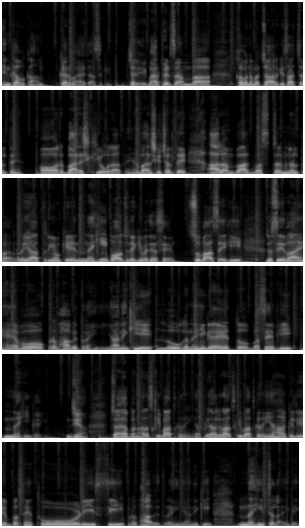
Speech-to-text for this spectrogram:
इनका वो काम करवाया जा सके। चलिए, एक बार फिर से हम खबर नंबर चार के साथ चलते हैं और बारिश की ओर आते हैं। बारिश के चलते आलमबाग बस टर्मिनल पर यात्रियों के नहीं पहुँचने की वजह से सुबह से ही जो सेवाएँ हैं वो प्रभावित रहीं। यानी कि लोग नहीं गए तो बसें भी नहीं गई। जी हाँ चाहे आप बनारस की बात करें या प्रयागराज की बात करें, यहाँ के लिए बसें थोड़ी सी प्रभावित रहीं, यानी कि नहीं चलाई गई।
